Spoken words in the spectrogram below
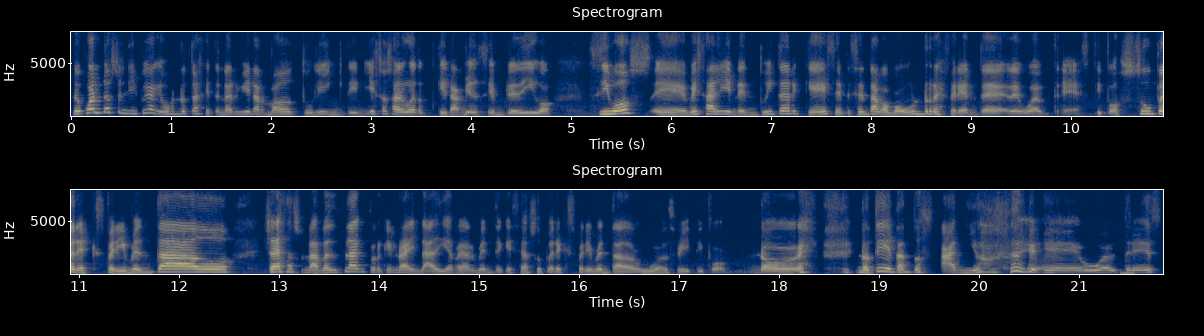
Lo cual no significa que vos no tengas que tener bien armado tu LinkedIn. Y eso es algo que también siempre digo. Si vos eh, ves a alguien en Twitter que se presenta como un referente de Web3, tipo súper experimentado, ya esa es una red flag porque no hay nadie realmente que sea súper experimentado en Web3, tipo, no, no tiene tantos años eh, Web3,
